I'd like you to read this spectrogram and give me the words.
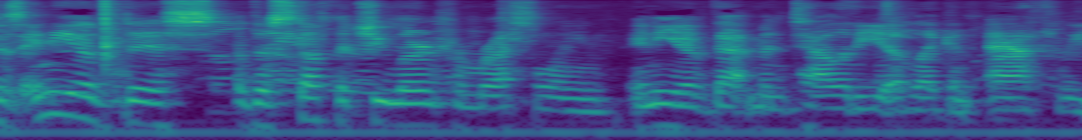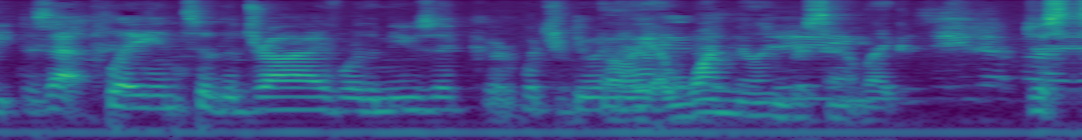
does any of this the stuff that you learned from wrestling, any of that mentality of like an athlete, does that play into the drive or the music or what you're doing Oh now? yeah, one million percent. Like, just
